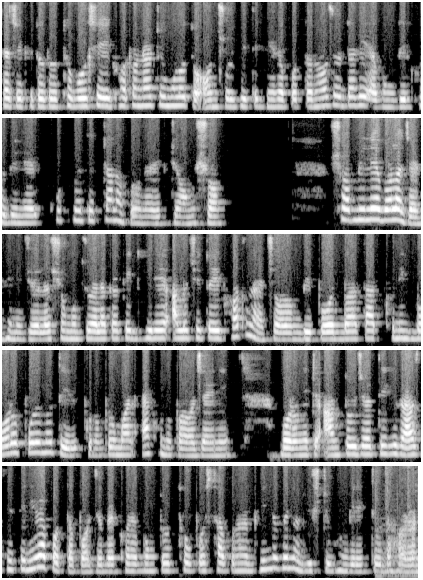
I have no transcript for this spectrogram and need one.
যাচাইকৃত তথ্য বলছে, এই ঘটনাটি মূলত অঞ্চল ভিত্তিক নিরাপত্তা, নজরদারি এবং দীর্ঘদিনের কূটনৈতিক টানাপোড়েনের একটি অংশ। সব মিলিয়ে বলা যায় ভেনেজুয়েলার সমুদ্র এলাকাকে ঘিরে আলোচিত এই ঘটনায় চরম বিপদ বা তাৎক্ষণিক বড় পরিণতির কোনো প্রমাণ এখনও পাওয়া যায়নি। বরং এটি আন্তর্জাতিক রাজনীতি নিরাপত্তা পর্যবেক্ষণ এবং তথ্য উপস্থাপনার ভিন্ন ভিন্ন দৃষ্টিভঙ্গির একটি উদাহরণ।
